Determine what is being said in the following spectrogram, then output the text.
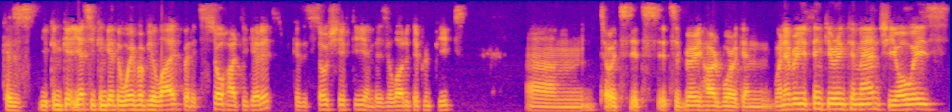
because you can get yes you can get the wave of your life, but it's so hard to get it because it's so shifty and there's a lot of different peaks. Um, so it's it's it's a very hard work, and whenever you think you're in command, she always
